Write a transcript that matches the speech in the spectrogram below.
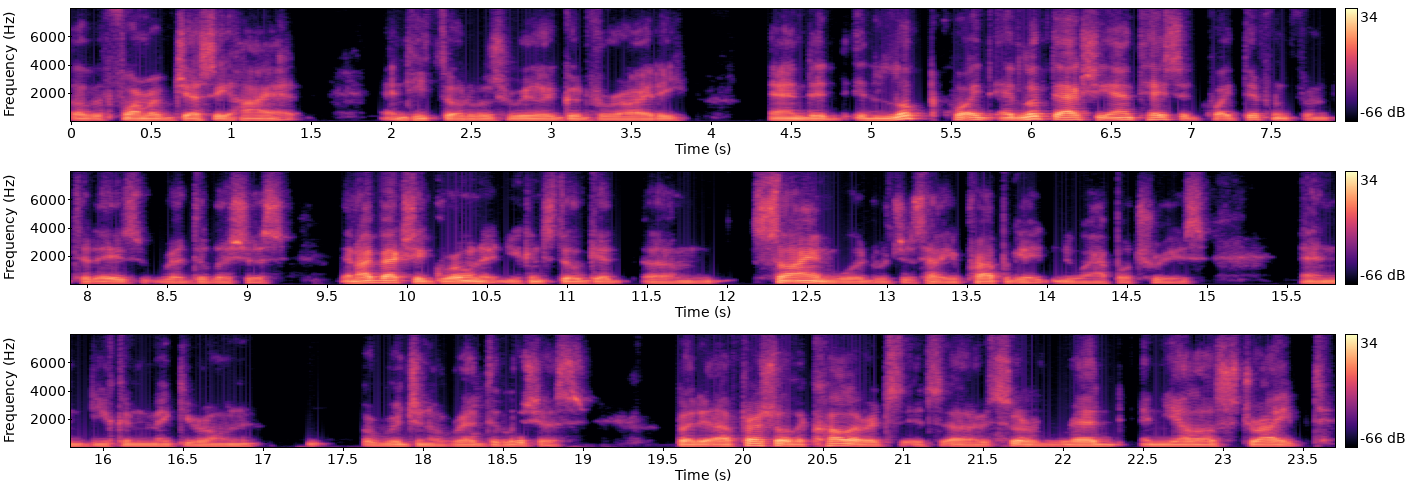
of a farm of jesse hiatt and he thought it was really a good variety. And it, it looked quite it looked actually and tasted quite different from today's red delicious and I've actually grown it. You can still get um, scion wood, which is how you propagate new apple trees, and you can make your own original red delicious. But uh, first of all, the color it's it's uh, sort of red and yellow striped.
